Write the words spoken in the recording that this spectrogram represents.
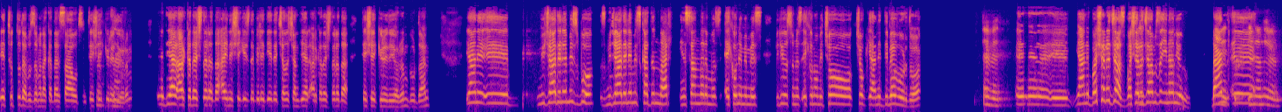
Ve tuttu da bu zamana kadar sağ olsun. Teşekkür güzel. ediyorum. Ve diğer arkadaşlara da aynı şekilde belediyede çalışan diğer arkadaşlara da teşekkür ediyorum buradan. Yani e, mücadelemiz bu. Mücadelemiz kadınlar, insanlarımız, ekonomimiz. Biliyorsunuz ekonomi çok çok yani dibe vurdu. Evet. E, e, yani başaracağız. Başaracağımıza inanıyorum. Ben Evet, e, inanıyorum.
